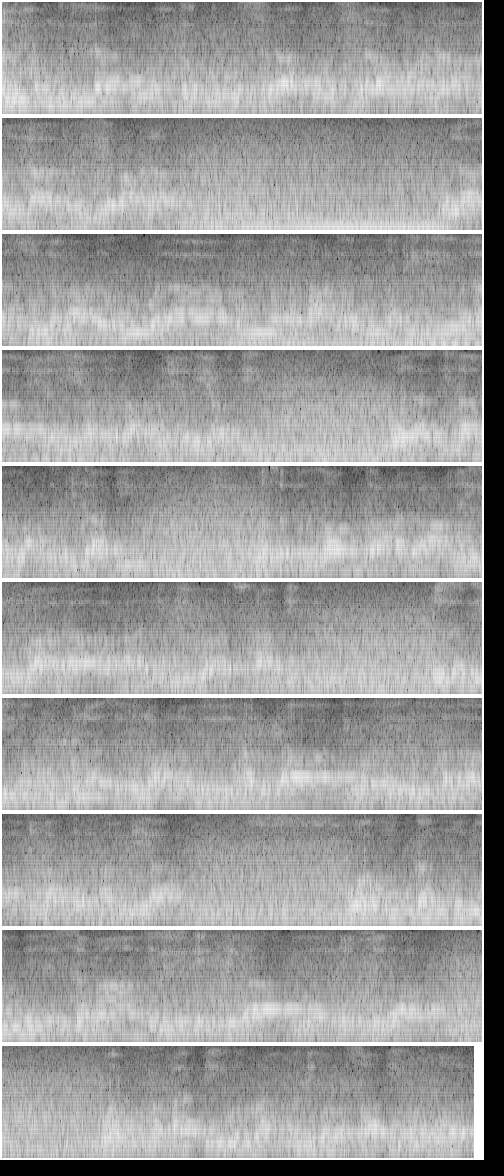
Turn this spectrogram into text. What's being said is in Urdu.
الحمد لله وحده والصلاة والسلام على من لا نبي بعده ولا رسول بعده ولا أمة بعد أمته ولا شريعة بعد شريعته ولا كتاب بعد كتابه وصلى الله تعالى عليه وعلى آله وأصحابه الذين هم خلاصة العرب الأربعاء وخير الخلائق بعد الأنبياء. وهم كالنجوم في السماء للاهتداء والاقتداء. وهم مفاتيح الرحمة ومصابيح الغرب.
